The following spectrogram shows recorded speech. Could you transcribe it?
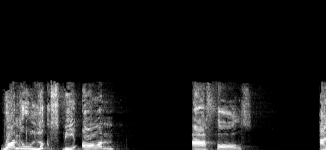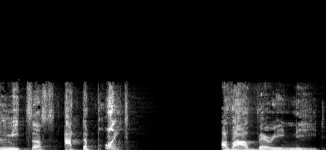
one who looks beyond our faults and meets us at the point of our very need.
